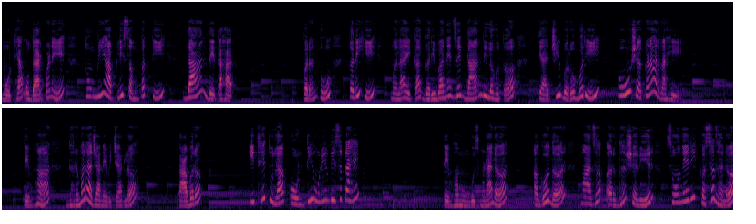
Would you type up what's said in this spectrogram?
मोठ्या उदारपणे तुम्ही आपली संपत्ती दान देत आहात. परंतु तरीही मला एका गरीबाने जे दान दिलं होतं त्याची बरोबरी होऊ शकणार नाही. तेव्हा धर्मराजाने विचारलं का बर? इथे तुला कोणती उणीव दिसत आहे? तेव्हा मुंगूस म्हणाल अगोदर माझं अर्ध शरीर सोनेरी कसं झालं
